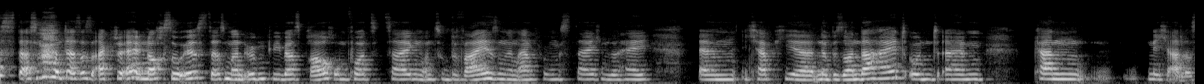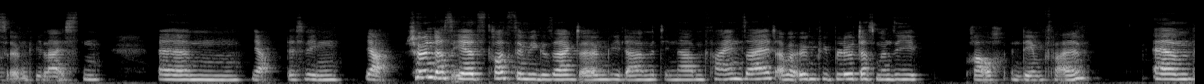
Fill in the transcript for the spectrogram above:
ist, dass man, dass es aktuell noch so ist, dass man irgendwie was braucht, um vorzuzeigen und zu beweisen, in Anführungszeichen, so hey, ähm, ich habe hier eine Besonderheit und ähm, kann nicht alles irgendwie leisten. Ähm, ja, deswegen ja, schön, dass ihr jetzt trotzdem, wie gesagt, irgendwie da mit den Narben fein seid, aber irgendwie blöd, dass man sie braucht in dem Fall. Ähm,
